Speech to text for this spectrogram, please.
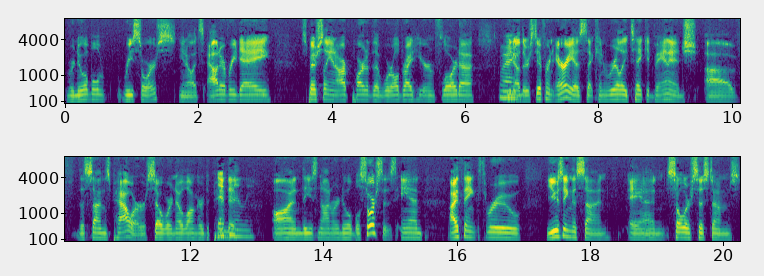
renewable resource. You know, it's out every day, especially in our part of the world right here in Florida. Right. You know, there's different areas that can really take advantage of the sun's power, so we're no longer dependent Definitely. on these non-renewable sources. And I think through using the sun and solar systems,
